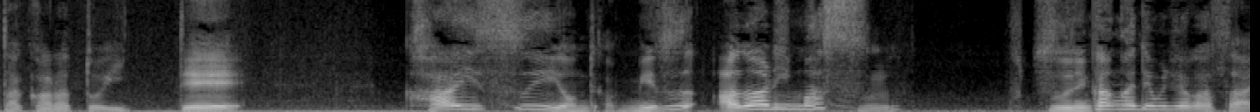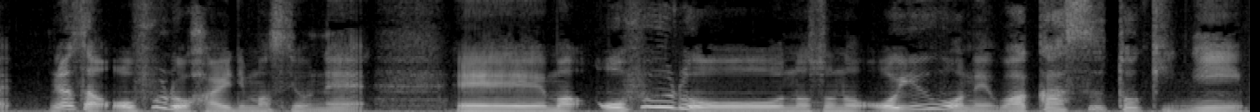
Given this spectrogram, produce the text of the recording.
たからといって、海水温というか水上がります普通に考えてみてください。皆さんお風呂入りますよね。えー、まあ、お風呂のそのお湯をね、沸かすときに、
